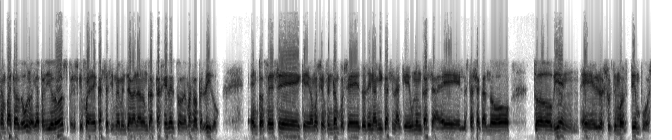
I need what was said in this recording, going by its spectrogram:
ha empatado uno y ha perdido dos, pero es que fuera de casa simplemente ha ganado en Cartagena y todo lo demás lo ha perdido. Entonces, eh, que digamos se enfrentan pues eh, dos dinámicas en las que uno en casa eh, lo está sacando todo bien en los últimos tiempos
